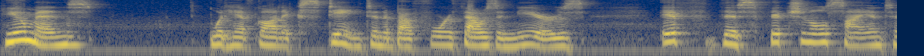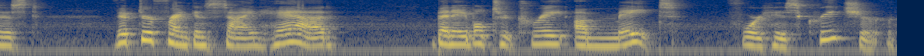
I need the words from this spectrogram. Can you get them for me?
Humans would have gone extinct in about 4,000 years if this fictional scientist, Victor Frankenstein, had been able to create a mate for his creature.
